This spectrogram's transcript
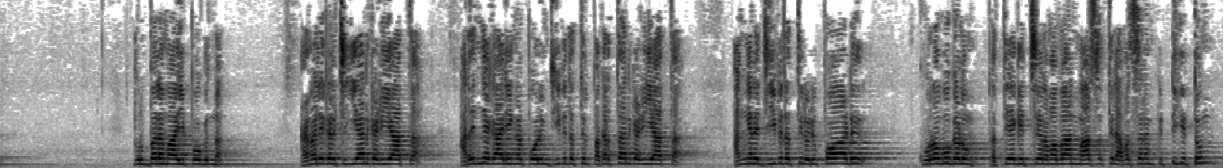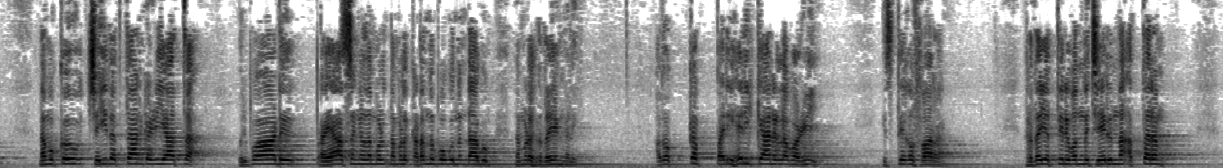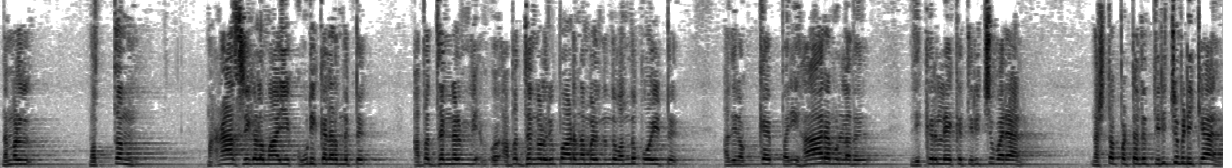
ദുർബലമായി പോകുന്ന അമലുകൾ ചെയ്യാൻ കഴിയാത്ത അറിഞ്ഞ കാര്യങ്ങൾ പോലും ജീവിതത്തിൽ പകർത്താൻ കഴിയാത്ത അങ്ങനെ ജീവിതത്തിൽ ഒരുപാട് കുറവുകളും പ്രത്യേകിച്ച് റമദാൻ മാസത്തിൽ അവസരം കിട്ടിയിട്ടും നമുക്ക് ചെയ്തെത്താൻ കഴിയാത്ത ഒരുപാട് പ്രയാസങ്ങൾ നമ്മൾ നമ്മൾ കടന്നു പോകുന്നുണ്ടാകും നമ്മുടെ ഹൃദയങ്ങളിൽ. അതൊക്കെ പരിഹരിക്കാനുള്ള വഴി ഇസ്തിഗഫാറാണ്. ഹൃദയത്തിന് വന്ന് ചേരുന്ന അത്തരം നമ്മൾ മൊത്തം മണാസികളുമായി കൂടിക്കലർന്നിട്ട് അബദ്ധങ്ങൾ അബദ്ധങ്ങൾ ഒരുപാട് നമ്മളിൽ നിന്ന് വന്നു പോയിട്ട് അതിനൊക്കെ പരിഹാരമുള്ളത് ദിക്കറിലേക്ക് തിരിച്ചു വരാൻ നഷ്ടപ്പെട്ടത് തിരിച്ചു പിടിക്കാൻ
